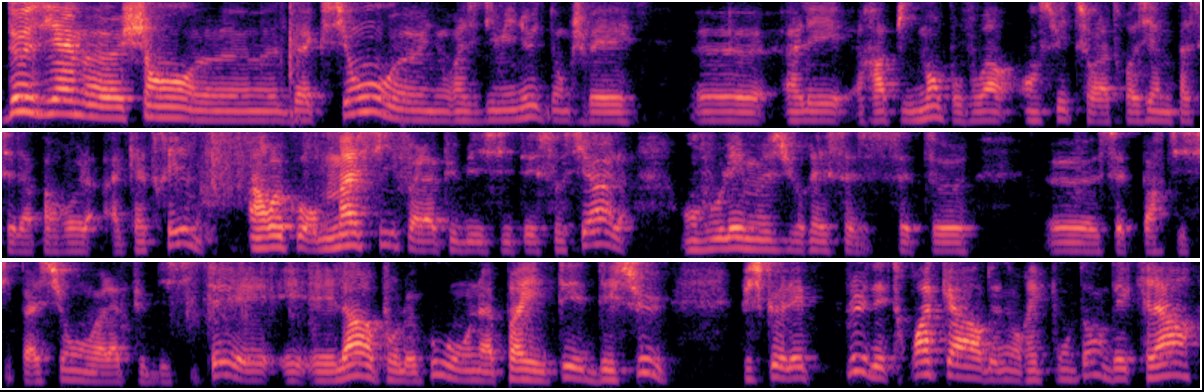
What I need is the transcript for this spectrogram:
Deuxième euh, champ euh, d'action, euh, il nous reste 10 minutes, donc je vais aller rapidement pour pouvoir ensuite, sur la troisième, passer la parole à Catherine. Un recours massif à la publicité sociale. On voulait mesurer cette, participation à la publicité et, et, là, pour le coup, on n'a pas été déçus puisque les, plus des trois quarts de nos répondants déclarent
